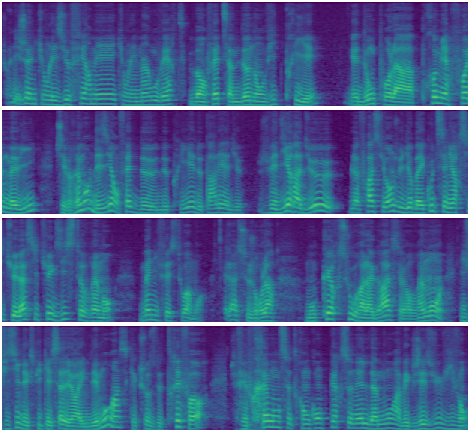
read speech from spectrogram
Je vois des jeunes qui ont les yeux fermés, qui ont les mains ouvertes. Ben, en fait ça me donne envie de prier. Et donc pour la première fois de ma vie, j'ai vraiment le désir en fait de, de, prier, de parler à Dieu. Je vais dire à Dieu la phrase suivante, je vais dire bah écoute Seigneur, si tu es là, si tu existes vraiment, manifeste-toi à moi. Et là ce jour-là, mon cœur s'ouvre à la grâce. Alors vraiment difficile d'expliquer ça d'ailleurs avec des mots, hein. c'est quelque chose de très fort. J'ai fait vraiment cette rencontre personnelle d'amour avec Jésus vivant.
